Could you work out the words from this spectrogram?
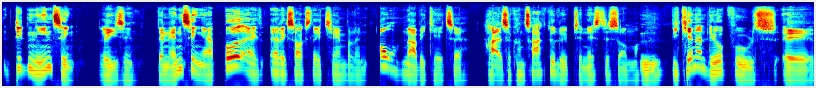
det er den ene ting, Riese. Den anden ting er, både Alex Oxlade-Chamberlain og Naby Keita har altså kontraktudløb til næste sommer. Mm. Vi kender Liverpools øh,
